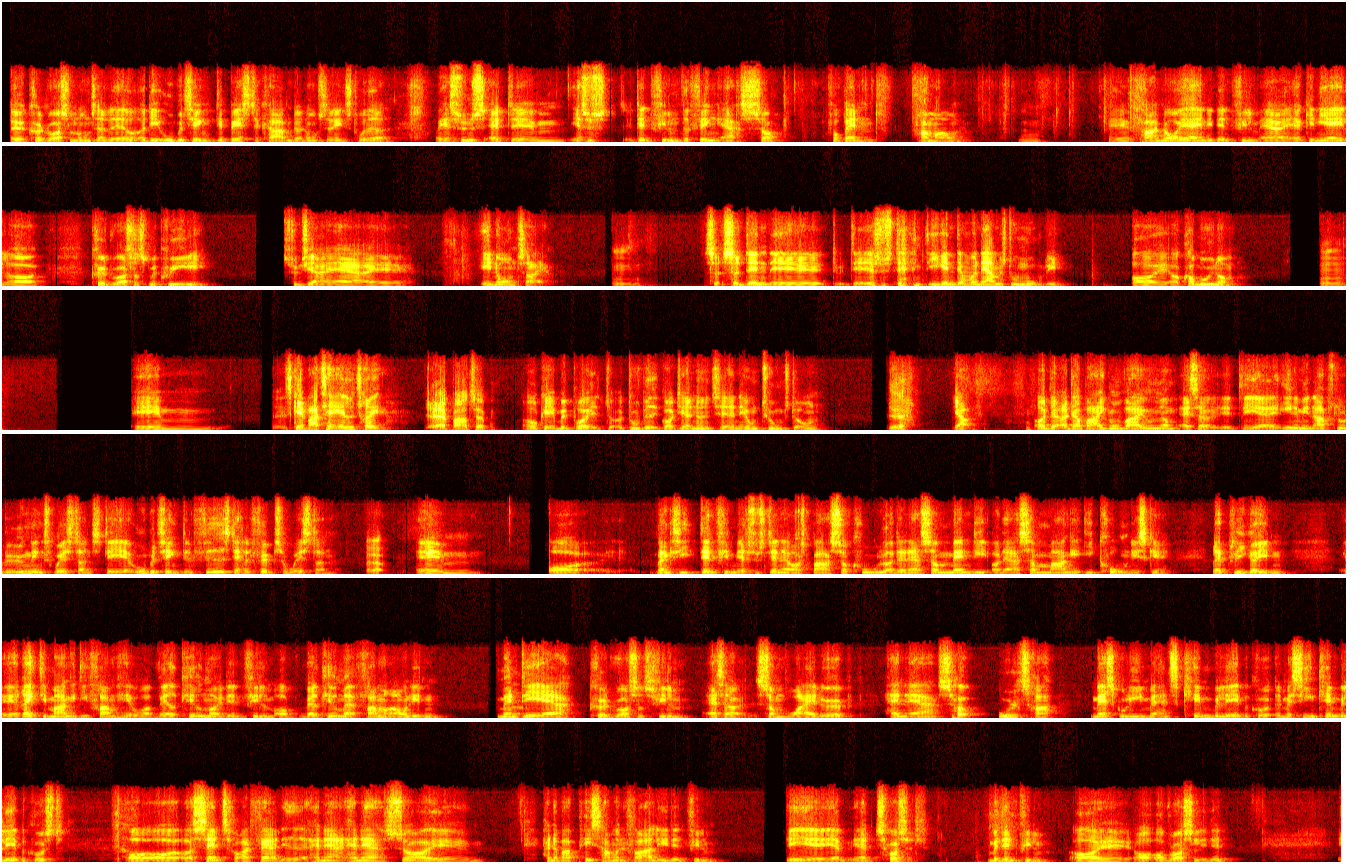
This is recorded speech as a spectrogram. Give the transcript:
øh, Kurt Russell nogensinde har lavet, og det er ubetinget det bedste Carpenter nogensinde har instrueret. Og jeg synes, at øh, jeg synes, den film, The Thing, er så forbandet fremragende. Mm. Øh, paranoiaen i den film er, er genial, og Kurt Russells McCready, synes jeg er øh, enormt sej. Mm. Så, så den, øh, det, jeg synes, den, igen, den var nærmest umulig at, øh, at komme udenom. Mm. Øhm, skal jeg bare tage alle tre? Ja, bare tag dem. Okay, men prøv, du- du ved godt, jeg er nødt til at nævne Tombstone. Ja. Ja, og der, og der er bare ikke nogen vej udenom. Altså, det er en af mine absolute yndlingswesterns. Det er ubetinget den fedeste 90'er western. Ja. Øhm, og man kan sige, den film, jeg synes, den er også bare så cool, og den er så mandig, og der er så mange ikoniske replikker i den. Øh, rigtig mange, de fremhæver Val Kilmer i den film, og Val Kilmer er fremragende i den, men ja. det er Kurt Russells film, altså som Wyatt Earp. Han er så ultra maskulin med hans kæmpe læbekost, med sin kæmpe læbekost og, og, og sans for retfærdighed. Han er, han er så, øh, han er bare pishammerende farlig i den film. Det er, jeg er tosset med den film, og, øh, og, og Russell i den.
